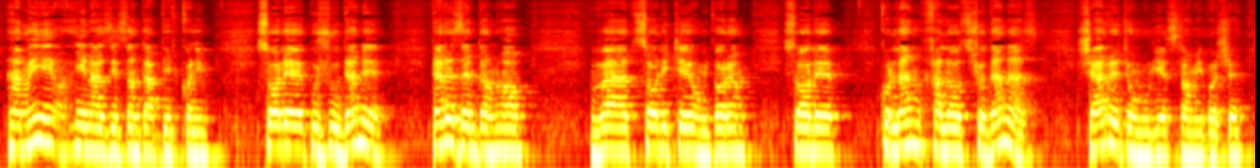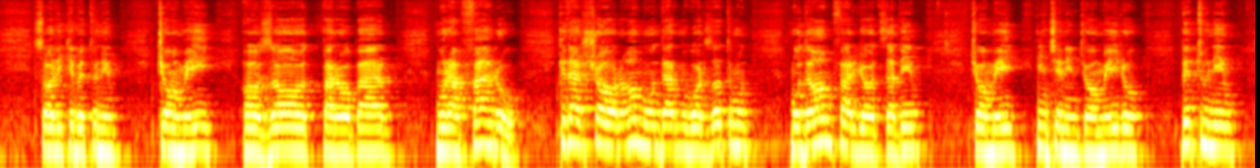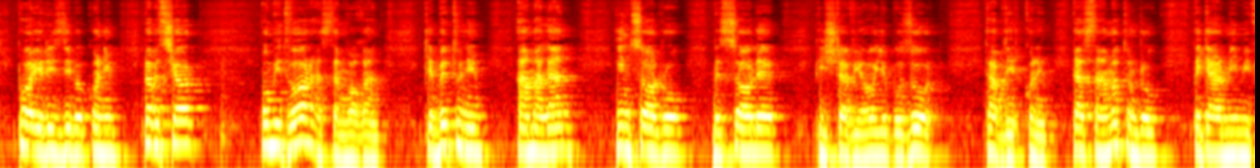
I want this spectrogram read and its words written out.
همه این عزیزان تبدیل کنیم. سال گشودن در زندان ها و سالی که امیدوارم سال کلا خلاص شدن از شر جمهوری اسلامی باشه. سالی که بتونیم جامعه آزاد برابر مرفه رو که در شعارهامون در مبارزاتمون مدام فریاد زدیم. جامعه این چنین جامعه رو بتونیم پای ریزی بکنیم. و بسیار امیدوار هستم واقعا که بتونیم عملا این سال رو به سال پیشروی های بزرگ تبدیل کنیم. دست همتون رو به گرمی می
